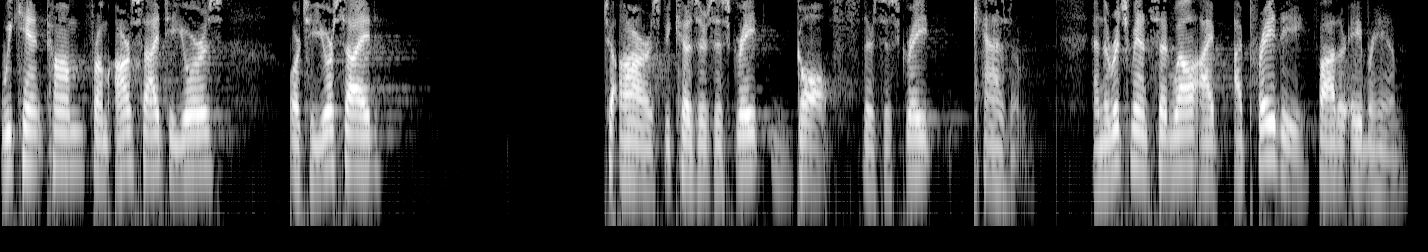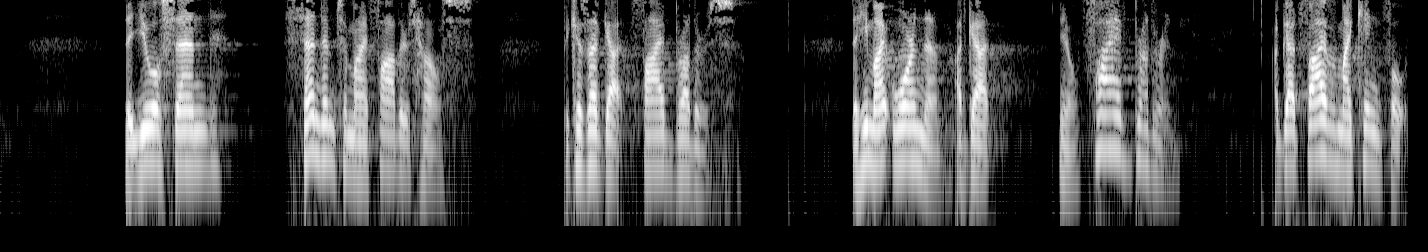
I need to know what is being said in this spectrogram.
we can't come from our side to yours or to your side to ours because there's this great gulf. There's this great chasm. And the rich man said, well, I, I pray thee, Father Abraham, that you will send, send him to my father's house because I've got five brothers that he might warn them. I've got, you know, five brethren. I've got five of my kingfolk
